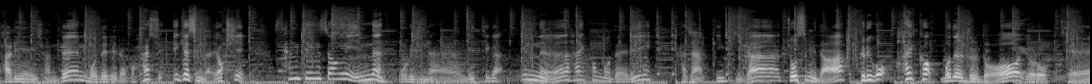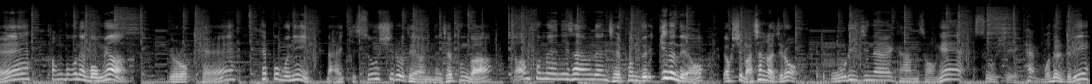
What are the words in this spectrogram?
바리에이션된 모델이라고 할 수 있겠습니다. 역시 상징성이 있는 오리지널리티가 있는 하이컷 모델이 가장 인기가 좋습니다. 그리고 하이컷 모델들도 이렇게 턱 부분에 보면 이렇게 탭 부분이 나이키 수시로 되어 있는 제품과 점프맨이 사용된 제품들이 있는데요. 역시 마찬가지로 오리지널 감성의 수시 탭 모델들이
